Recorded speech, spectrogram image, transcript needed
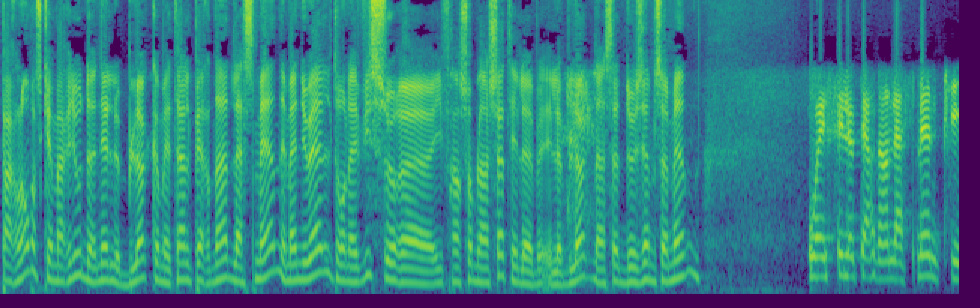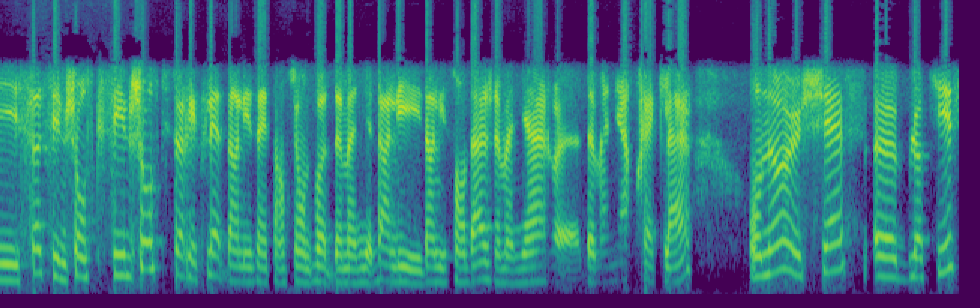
parlons parce que Mario donnait le bloc comme étant le perdant de la semaine. Emmanuel, ton avis sur euh, Yves-François Blanchette et le, bloc dans cette deuxième semaine? Oui, c'est le perdant de la semaine. Puis ça, c'est une chose qui c'est une chose qui se reflète dans les intentions de vote de dans les dans les sondages de manière euh, de manière très claire. On a un chef bloquiste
